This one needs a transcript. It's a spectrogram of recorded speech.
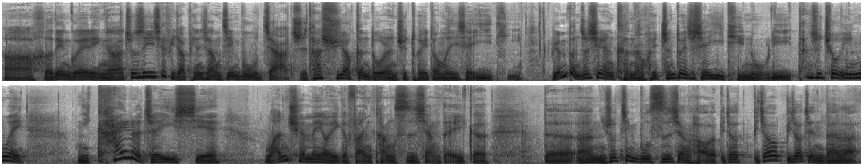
啊核电归零啊，就是一些比较偏向进步价值，它需要更多人去推动的一些议题。原本这些人可能会针对这些议题努力，但是就因为你开了这一些完全没有一个反抗思想的一个。的呃，你说进步思想好了，比较比较比较简单了。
